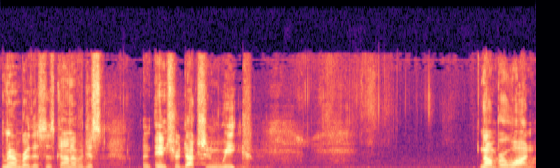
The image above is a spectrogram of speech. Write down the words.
Remember, this is kind of just an introduction week. Number one,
